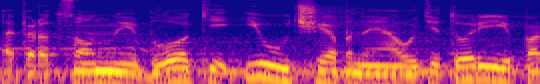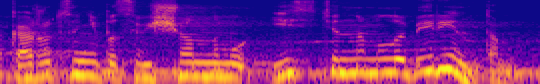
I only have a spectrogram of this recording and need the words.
операционные блоки и учебные аудитории покажутся непосвященному истинным лабиринтом,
